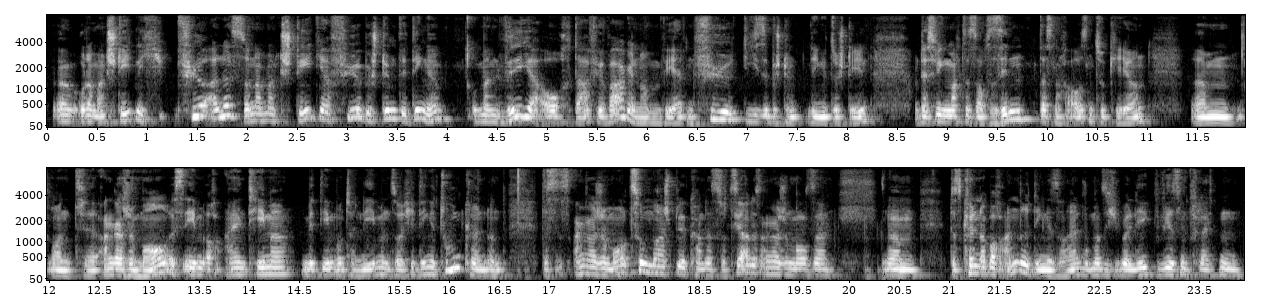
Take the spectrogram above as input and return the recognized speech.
äh, oder man steht nicht für alles, sondern man steht ja für bestimmte Dinge und man will ja auch dafür wahrgenommen werden, für diese bestimmten Dinge zu stehen. Und deswegen macht es auch Sinn, das nach außen zu kehren. Ähm, und äh, Engagement ist eben auch ein Thema, mit dem Unternehmen solche Dinge tun können. Und das ist Engagement zum Beispiel, kann das soziales Engagement sein. Ähm, das können aber auch andere Dinge sein, wo man sich überlegt, wir sind vielleicht ein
